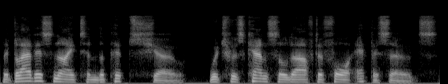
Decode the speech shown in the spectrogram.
The Gladys Knight and the Pips Show, which was cancelled after four episodes.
